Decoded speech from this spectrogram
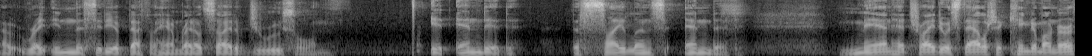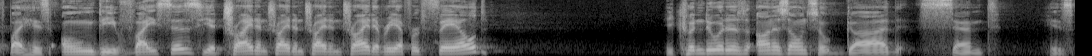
uh, right in the city of Bethlehem, right outside of Jerusalem. It ended the silence ended. Man had tried to establish a kingdom on earth by his own devices. He had tried and tried and tried and tried. Every effort failed. He couldn't do it on his own, so God sent his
